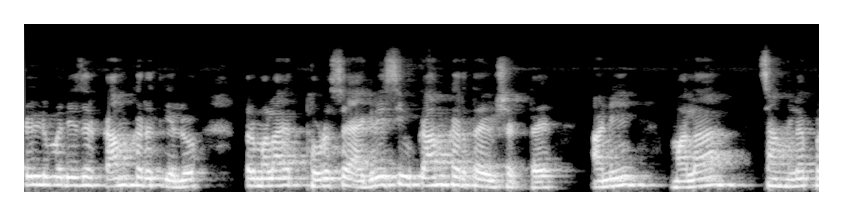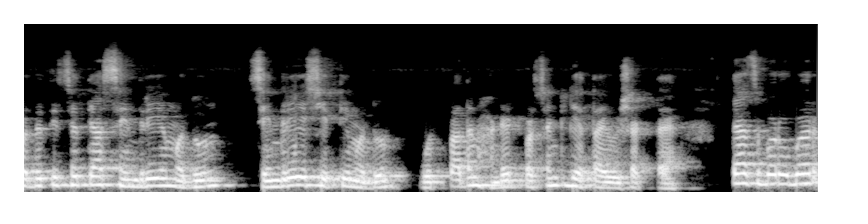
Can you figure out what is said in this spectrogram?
फील्डमध्ये जर काम करत गेलो तर मला थोडंसं ॲग्रेसिव्ह काम करता येऊ शकतंय आणि मला चांगल्या पद्धतीचं त्या सेंद्रियमधून सेंद्रिय शेतीमधून उत्पादन हंड्रेड पर्सेंट घेता येऊ शकतंय. त्याचबरोबर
